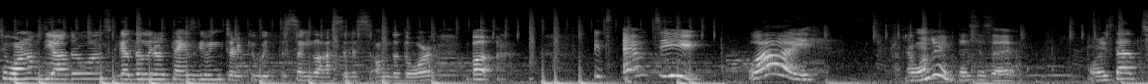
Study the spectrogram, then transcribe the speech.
to one of the other ones. Get the little Thanksgiving turkey with the sunglasses on the door. But it's empty. Why? I wonder if this is it. Or is that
